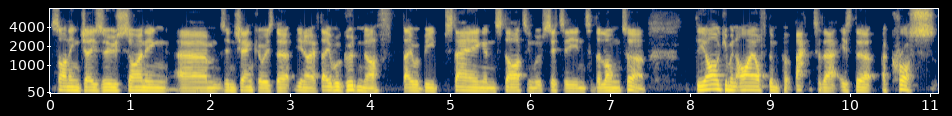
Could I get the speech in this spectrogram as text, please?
signing Jesus, signing um, Zinchenko is that, you know, if they were good enough, they would be staying and starting with City into the long term. The argument I often put back to that is that across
